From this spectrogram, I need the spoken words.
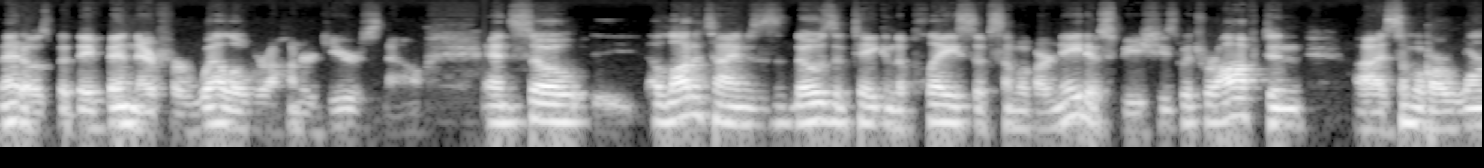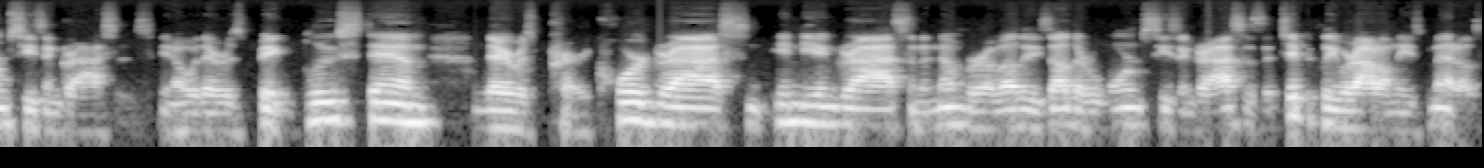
meadows, but they've been there for well over 100 years now. And so a lot of times those have taken the place of some of our native species, which were often uh, some of our warm season grasses. You know, there was big blue stem, there was prairie cordgrass, Indian grass, and a number of other these other warm season grasses that typically were out on these meadows.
